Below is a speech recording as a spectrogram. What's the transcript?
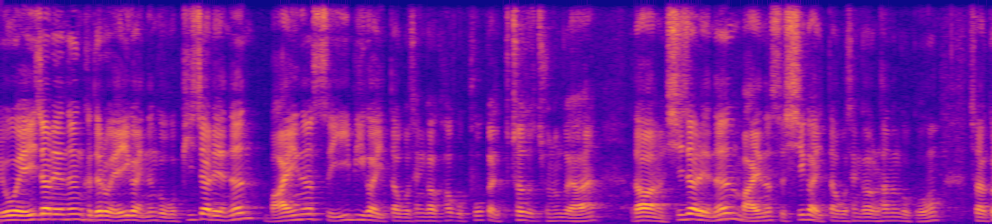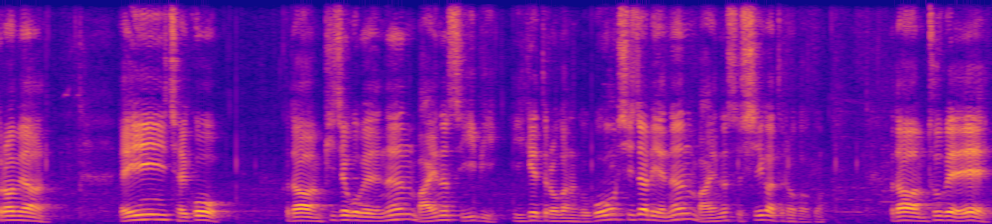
요 A 자리에는 그대로 A가 있는 거고 B 자리에는 마이너스 2B가 있다고 생각하고 부호까지 붙여서 주는 거야. 그 다음 C 자리에는 마이너스 C가 있다고 생각을 하는 거고. 자 그러면 A 제곱 그 다음 B 제곱에는 마이너스 2B 이게 들어가는 거고 C 자리에는 마이너스 C가 들어가고. 그 다음 두 배에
